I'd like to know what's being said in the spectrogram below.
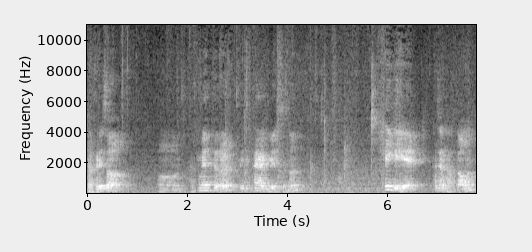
자, 그래서 어, 다큐멘트를 크리티파이하기 위해서는 K계에 가장 가까운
